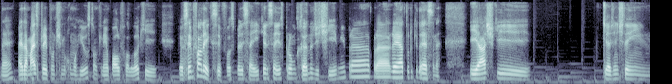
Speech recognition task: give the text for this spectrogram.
né? Ainda mais para ir para um time como o Houston, que nem o Paulo falou, que eu sempre falei que se fosse para ele sair, que ele saísse para um cano de time para ganhar tudo que desse, né? E acho que que a gente tem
